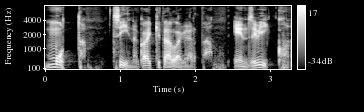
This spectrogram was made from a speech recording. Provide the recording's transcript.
Mutta siinä kaikki tällä kertaa. Ensi viikkoon.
